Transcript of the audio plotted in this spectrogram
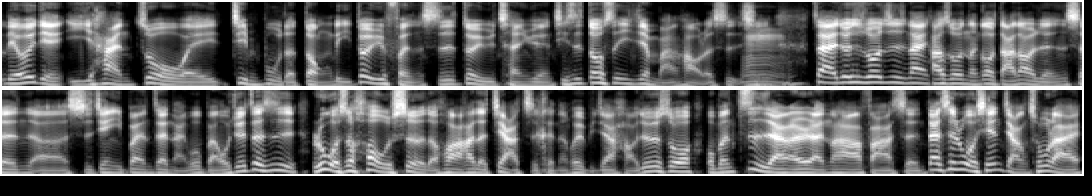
留一点遗憾作为进步的动力，对于粉丝，对于成员，其实都是一件蛮好的事情。嗯、再来就是说，日奈他说能够达到人生呃时间一半在乃木坂，我觉得这是如果是后设的话，它的价值可能会比较好。就是说，我们自然而然让它发生，但是如果先讲出来。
